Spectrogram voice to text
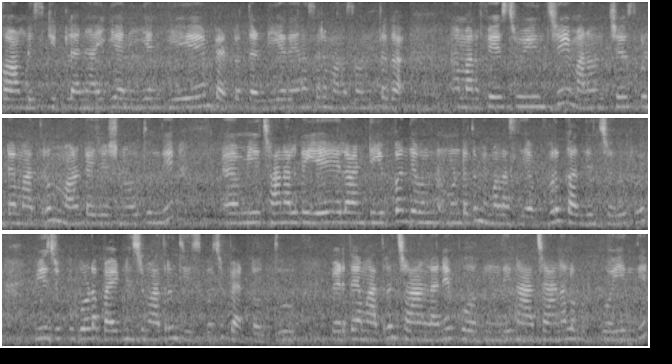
కామెడీ స్కిట్లు అని అయ్యి అని ఇయ్యి అని ఏం పెట్టొద్దండి. ఏదైనా సరే మన సొంతగా మన ఫేస్ చూపించి మనం చేసుకుంటే మాత్రం మానిటైజేషన్ అవుతుంది. మీ ఛానల్కి ఏ ఎలాంటి ఇబ్బంది ఉండ- ఉండదు. మిమ్మల్ని అసలు ఎవ్వరు కదిలించదు మ్యూజిక్ కూడా బయట నుంచి మాత్రం తీసుకొచ్చి పెట్టొద్దు. పెడితే మాత్రం ఛానల్ అనే పోతుంది. నా ఛానల్ ఒకటి పోయింది.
